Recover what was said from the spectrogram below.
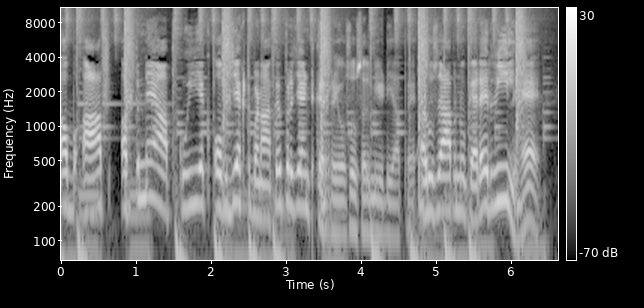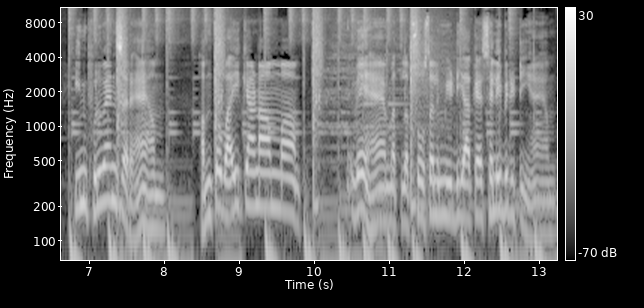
अब आप अपने आप को ही एक ऑब्जेक्ट बना के प्रेजेंट कर रहे हो सोशल मीडिया पे। और उसे आप कह रहे रील है इन्फ्लुएंसर हैं हम। हम तो भाई, क्या नाम, वे हैं मतलब सोशल मीडिया के सेलिब्रिटी हैं हम।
